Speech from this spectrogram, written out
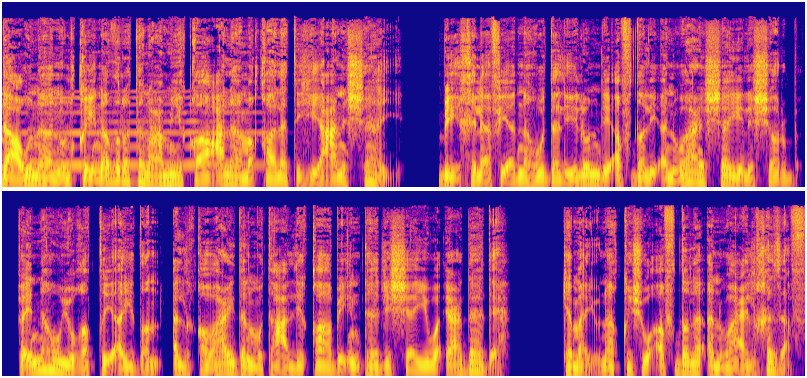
دعونا نلقي نظرة عميقة على مقالته عن الشاي بخلاف أنه دليل لأفضل أنواع الشاي للشرب فإنه يغطي أيضا القواعد المتعلقة بإنتاج الشاي وإعداده كما يناقش أفضل أنواع الخزف.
